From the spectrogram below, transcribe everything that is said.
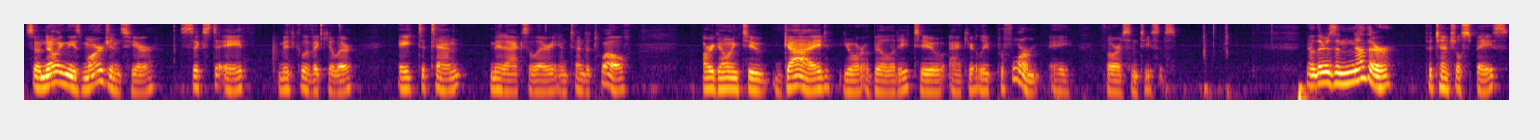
So knowing these margins here, 6 to 8 mid-clavicular, 8 to 10 mid-axillary, and 10 to 12, are going to guide your ability to accurately perform a thoracentesis. Now there is another potential space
